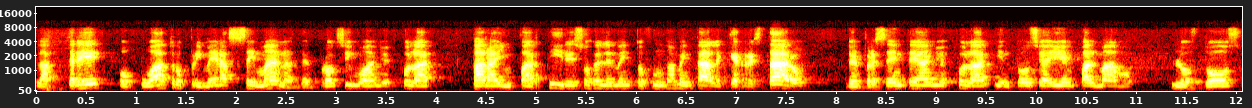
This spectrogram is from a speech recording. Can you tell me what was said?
las tres o cuatro primeras semanas del próximo año escolar para impartir esos elementos fundamentales que restaron del presente año escolar y entonces ahí empalmamos los dos,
